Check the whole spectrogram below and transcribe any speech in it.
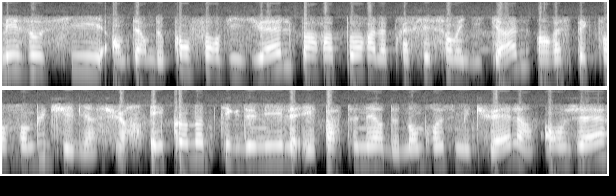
mais aussi en termes de confort visuel par rapport à la prescription médicale, en respectant son budget, bien sûr. Et comme Optique 2000 est partenaire de nombreuses mutuelles, on gère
